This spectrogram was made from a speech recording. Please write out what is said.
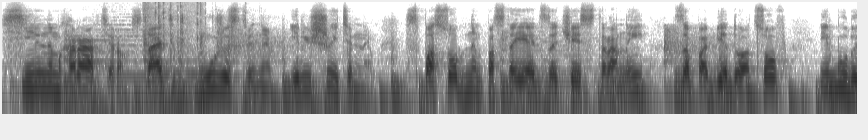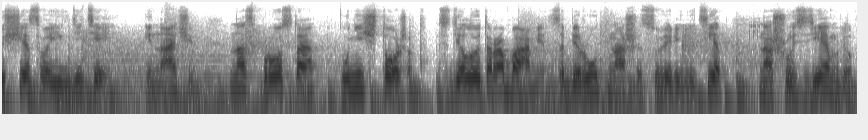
сильным характером, стать мужественным и решительным, способным постоять за честь страны, за победу отцов и будущее своих детей. Иначе нас просто уничтожат, сделают рабами, заберут наш суверенитет, нашу землю,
